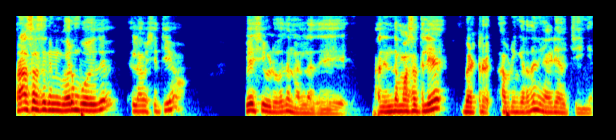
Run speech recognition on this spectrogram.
ப்ராசஸுக்கு நீங்கள் வரும்போது எல்லா விஷயத்தையும் பேசி விடுவது நல்லது. அது இந்த மாதத்துலேயே பெட்ரு அப்படிங்கிறத நீங்கள் ஐடியா வச்சுக்கிங்க.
